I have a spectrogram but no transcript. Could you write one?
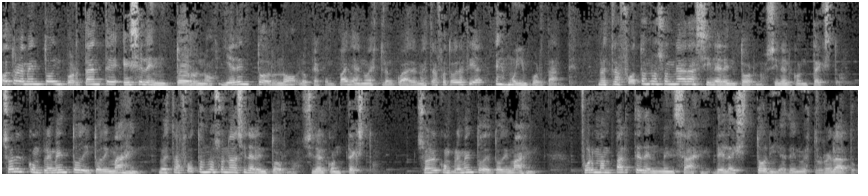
Otro elemento importante es el entorno y el entorno, lo que acompaña a nuestro encuadre, nuestra fotografía, es muy importante. Nuestras fotos no son nada sin el entorno, sin el contexto. Son el complemento de toda imagen. Nuestras fotos no son nada sin el entorno, sin el contexto. Son el complemento de toda imagen. Forman parte del mensaje, de la historia, de nuestro relato.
